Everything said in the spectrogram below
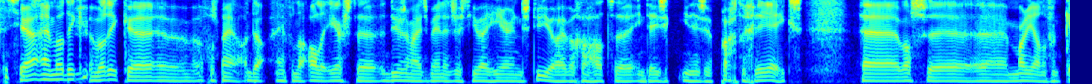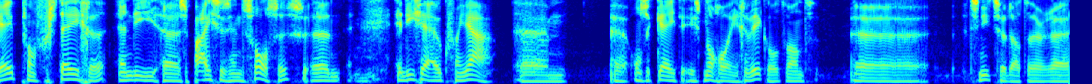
precies. Ja, en wat ik, wat ik uh, volgens mij de, een van de allereerste duurzaamheidsmanagers die wij hier in de studio hebben gehad uh, in, deze, in deze prachtige reeks, uh, was Marianne van Cape van Verstegen. En die Spices and Sauces. en die zei ook van ja, um, onze keten is nogal ingewikkeld. Want het is niet zo dat er uh,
